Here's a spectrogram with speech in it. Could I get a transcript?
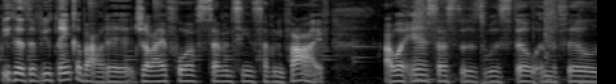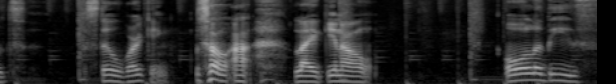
Because if you think about it, July 4th, 1775, our ancestors were still in the fields, still working. So, I, like, you know, all of these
